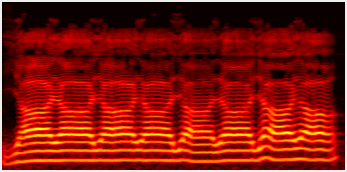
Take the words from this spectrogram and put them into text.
या या या या या या या। या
